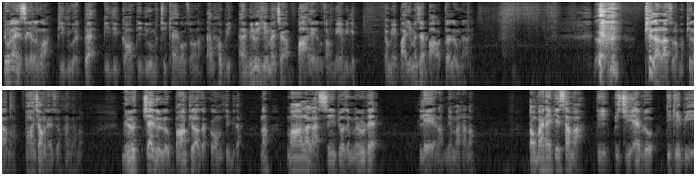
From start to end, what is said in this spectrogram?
ပြောလိုက်ရင်စကားလုံးကပြည်သူအတွက်ပြည်သူကောင်းပြည်သူကိုမထိခိုက်ပါဘူးဆိုတော့နော်ဒါပေမဲ့ဟုတ်ပြီအဲမင်းတို့ရင်မန်းချက်ကဘာလဲလို့ကျွန်တော်မေးပြီလေကျွန်တော်မေးဘာရင်မန်းချက်ဘာအတွက်လုံနေတာလဲ ဖြစ်လာလားဆိုတော့မဖြစ်လာဘူး။ဘာကြောင့်လဲဆိုတော့ခံကြနော်။မင်းတို့ကြိုက်တယ်လို့ဘာမှဖြစ်လာဆိုတော့ကောင်းကောင်းသိပြီသား။နော်။မာလာကစင်းပြောစင်မင်းတို့တဲ့လဲနော်မြန်မာတာနော်။တောင်ပိုင်းတိုင်းကိစ္စမှာဒီ BGF တို့ DKBA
